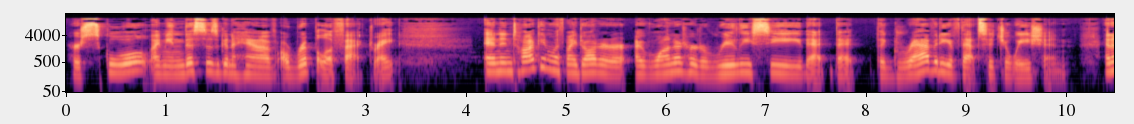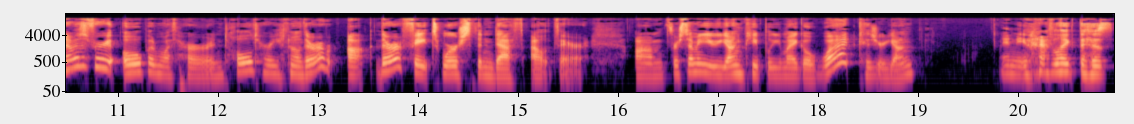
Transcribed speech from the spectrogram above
her school. I mean, this is going to have a ripple effect, right? And in talking with my daughter, I wanted her to really see that that the gravity of that situation. And I was very open with her and told her, you know, there are uh, there are fates worse than death out there. Um, for some of you young people, you might go, "What?" Because you're young and you have like this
